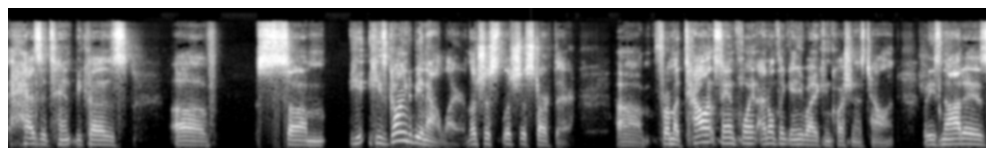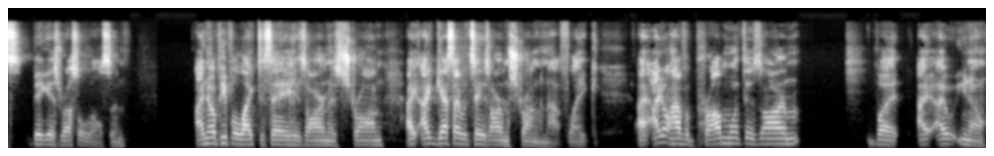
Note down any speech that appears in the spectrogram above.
hesitant because of some he, he's going to be an outlier. Let's just let's just start there. Um, from a talent standpoint, I don't think anybody can question his talent, but he's not as big as Russell Wilson. I know people like to say his arm is strong. I, I guess I would say his arm's strong enough. Like I, I don't have a problem with his arm, but I, I you know,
